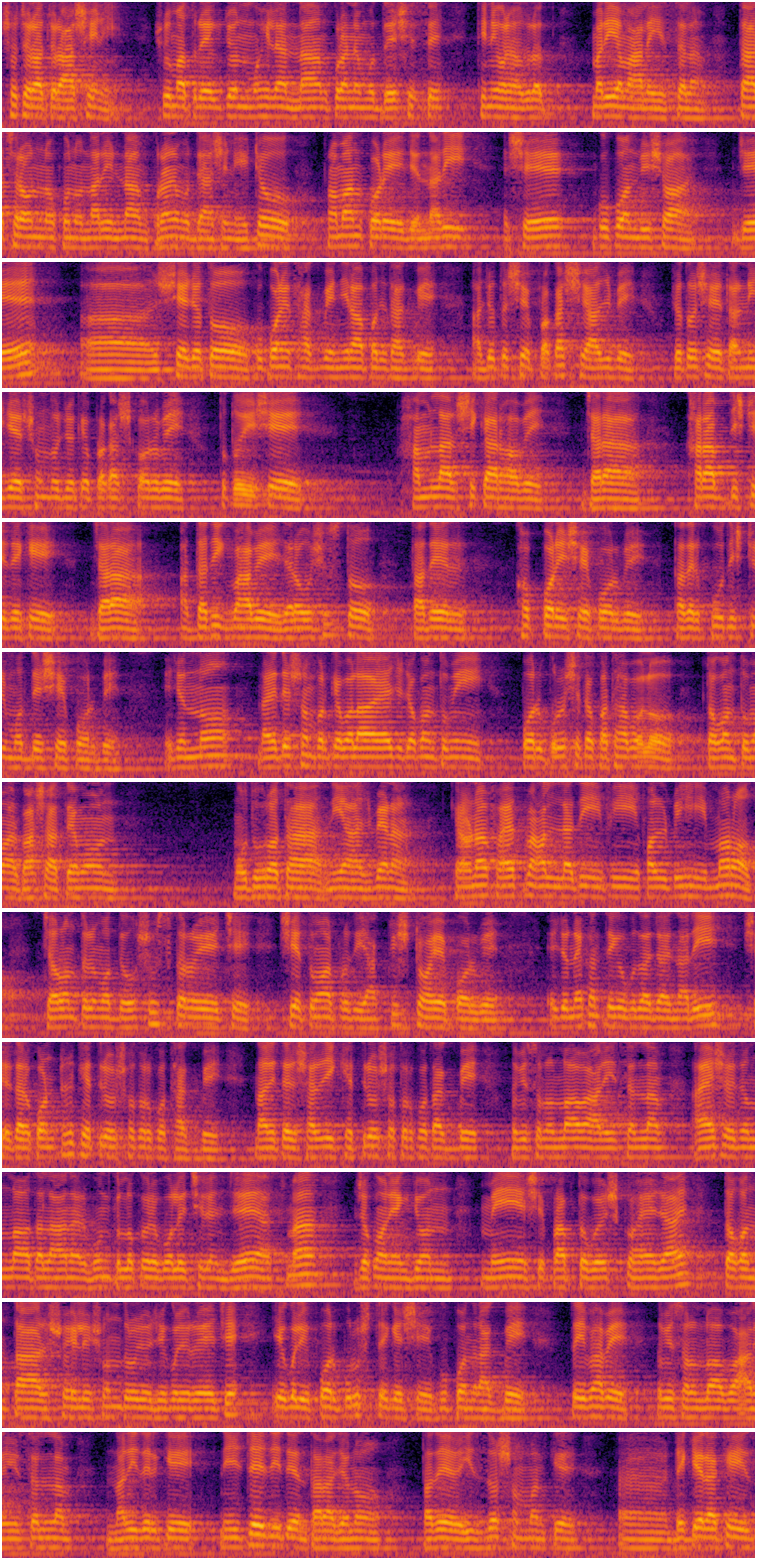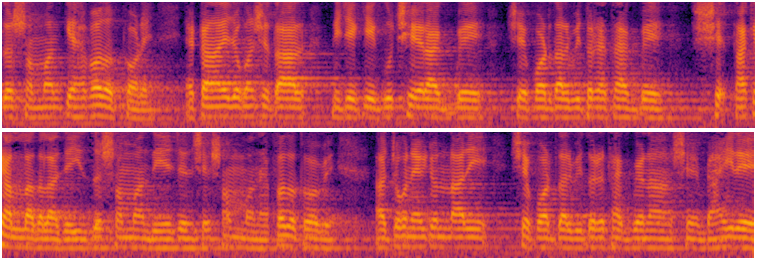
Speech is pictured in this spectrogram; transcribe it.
সচরাচর আসেনি। শুধুমাত্র একজন মহিলার নাম কোরআনের মধ্যে এসেছে, তিনি হলেন হজরত মারিয়াম আলি ইসলাম তাছাড়া অন্য কোনো নারীর নাম কোরআনের মধ্যে আসেনি। এটাও প্রমাণ করে যে নারী, সে গোপন বিষয়, যে সে যত গোপনে থাকবে, নিরাপদে থাকবে, আর যত সে প্রকাশ্যে আসবে যত সে তার নিজের সৌন্দর্যকে প্রকাশ করবে, ততই সে হামলার শিকার হবে। যারা খারাপ দৃষ্টি দেখে, যারা আধ্যাত্মিকভাবে, যারা অসুস্থ, তাদের খপ্পরে সে পড়বে, তাদের কুদৃষ্টির মধ্যে সে পড়বে। এই জন্য নারীদের সম্পর্কে বলা হয়েছে যখন তুমি পর পুরুষের সাথে কথা বলো, তখন তোমার ভাষা তেমন মধুরতা নিয়ে আসবে না। কেননা ফায়াতমা আল্লাদি ফি কলবিহি মরদ যার অন্তরের মধ্যে অসুস্থ রয়েছে, সে তোমার প্রতি আকৃষ্ট হয়ে পড়বে। এই জন্য এখান থেকে বোঝা যায় নারী, সে তার কণ্ঠের ক্ষেত্রেও সতর্ক থাকবে। নারী তার শারীরিক ক্ষেত্রেও সতর্ক থাকবে। নবী সাল্লাহ আলি সাল্লাম আয়েশাল্লাহ তালা আনার বোনকে লক্ষ্য করে বলেছিলেন যে, আসমা, যখন একজন মেয়ে সে প্রাপ্তবয়স্ক হয়ে যায়, তখন তার শরীরে সৌন্দর্য যেগুলি রয়েছে, এগুলি পর পুরুষ থেকে সে গোপন রাখবে। তো এইভাবে নবী সাল্লাহ আলী সাল্লাম নারীদেরকে নির্দেশ দিতেন, তারা যেন তাদের ইজ্জত সম্মানকে ডেকে রাখে, ইজ্জত সম্মানকে হেফাজত করে। একটা নারী যখন সে তার নিজেকে গুছিয়ে রাখবে, সে পর্দার ভিতরে থাকবে, সে, তাকে আল্লাহ তালা যে ইজ্জত সম্মান দিয়েছেন, সে সম্মান, হেফাজত হবে। আর যখন একজন নারী সে পর্দার ভিতরে থাকবে না, সে বাহিরে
